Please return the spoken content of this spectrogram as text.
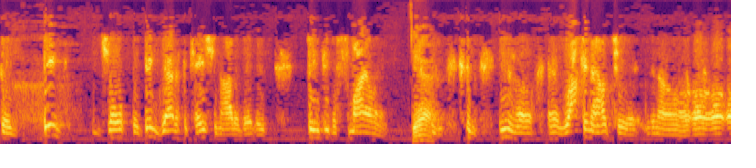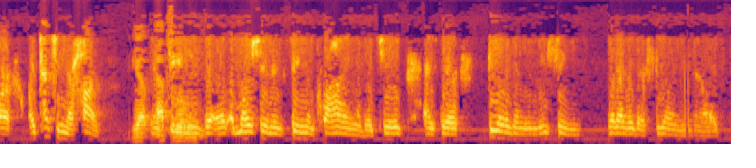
the big jolt, the big gratification out of it is seeing people smiling Yeah, you know, and rocking out to it, you know, or or, or, or, touching their heart yep, and absolutely. seeing the emotion and seeing them crying of their tears as they're feeling and releasing whatever they're feeling. You know, it's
